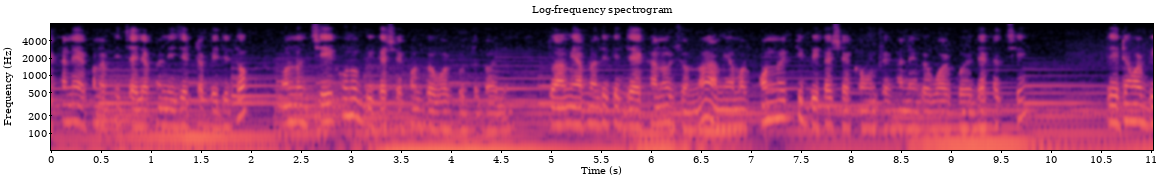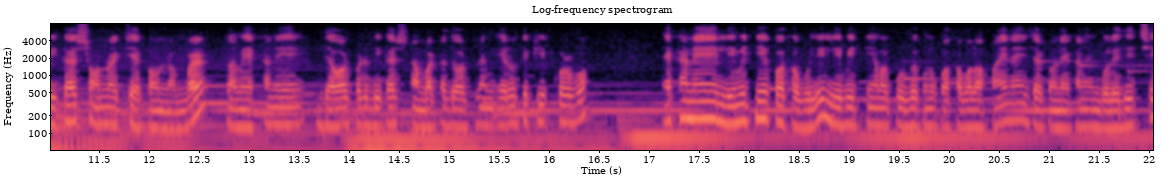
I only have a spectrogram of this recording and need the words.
এখানে এখন আপনি চাইলে আপনার নিজেরটা ব্যতীত অন্য যে কোনো বিকাশ অ্যাকাউন্ট ব্যবহার করতে পারবেন। তো আমি আপনাদেরকে দেখানোর জন্য আমি আমার অন্য একটি বিকাশ অ্যাকাউন্ট এখানে ব্যবহার করে দেখাচ্ছি। তো এটা আমার বিকাশ অন্য একটি অ্যাকাউন্ট নাম্বার তো আমি এখানে দেওয়ার পরে বিকাশ নাম্বারটা দেওয়ার পরে আমি এরোতে ক্লিক করব। এখানে লিমিট নিয়ে কথা বলি। লিমিট নিয়ে আমার পূর্বে কোনো কথা বলা হয় নাই, যার কারণে এখানে আমি বলে দিচ্ছি।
